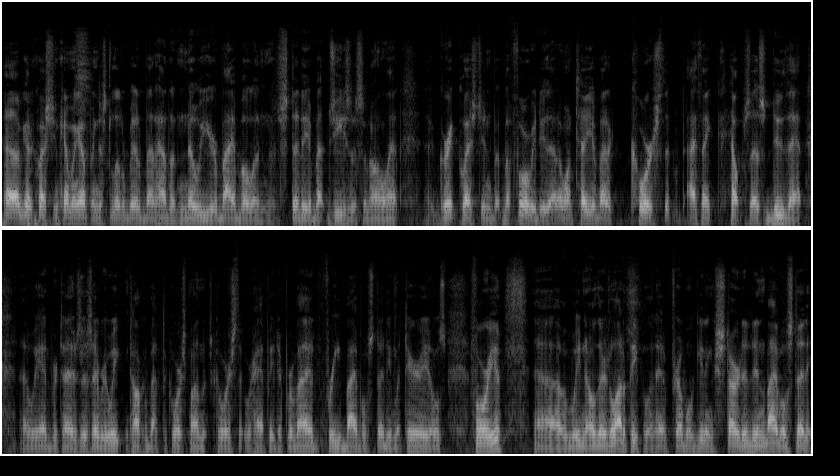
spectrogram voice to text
Uh, I've got a question coming up in just a little bit about how to know your Bible and study about Jesus and all that. A great question, but before we do that, I want to tell you about a course that I think helps us do that. Uh, we advertise this every week and talk about the correspondence course that we're happy to provide free Bible study materials for you. Uh, we know there's a lot of people that have trouble getting started in Bible study,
